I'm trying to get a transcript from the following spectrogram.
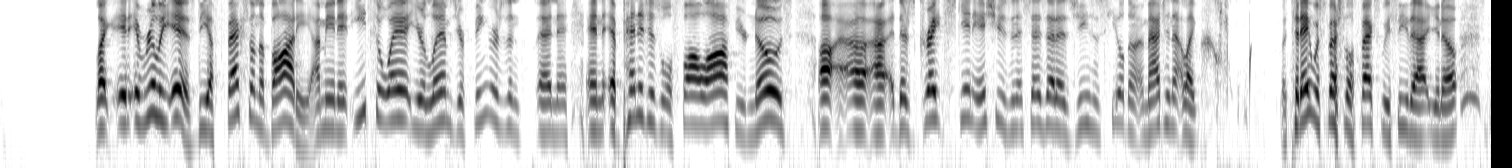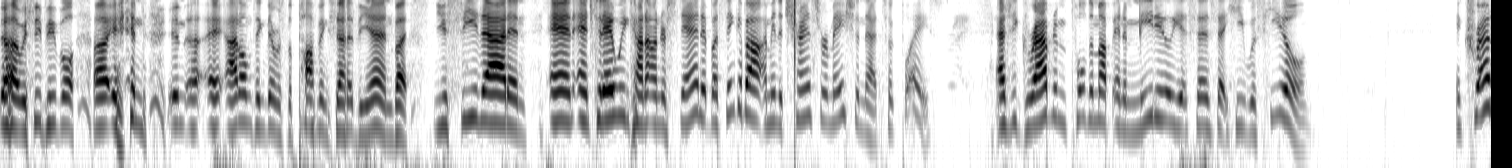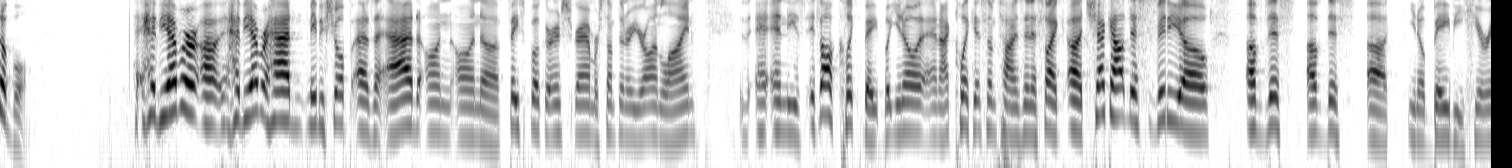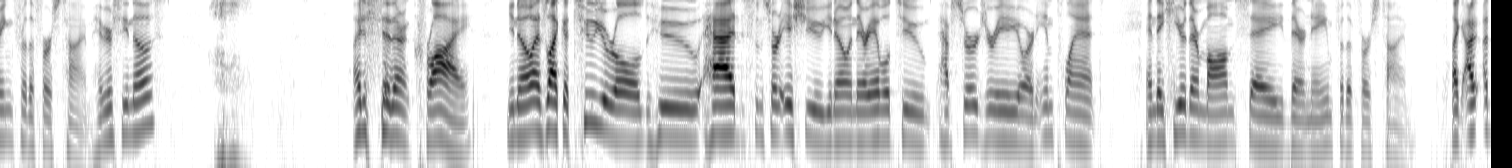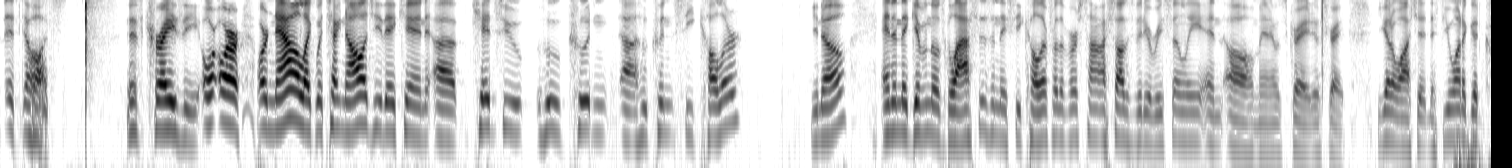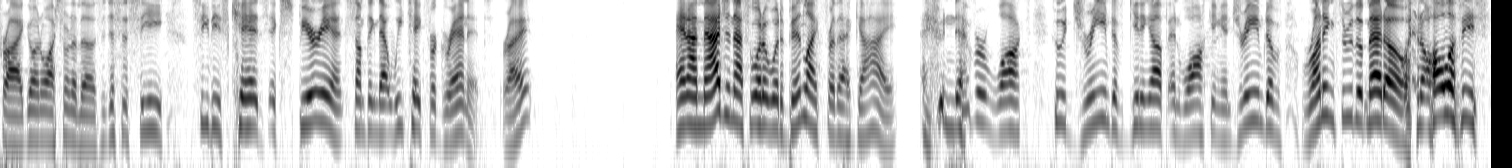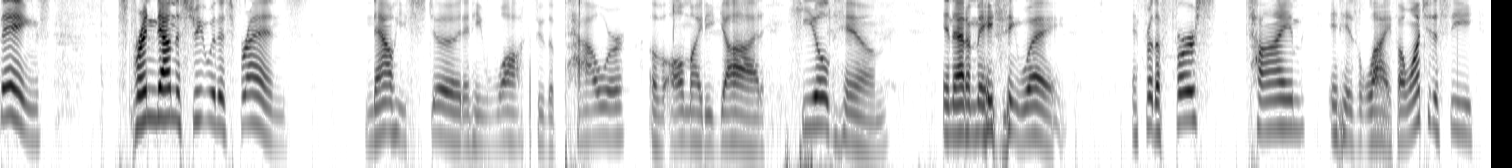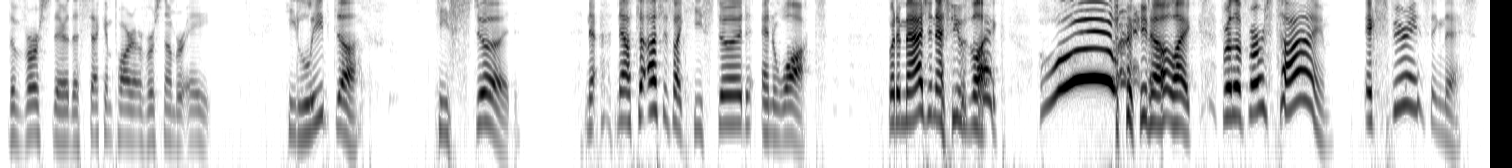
Like it, it really is. The effects on the body. I mean, it eats away at your limbs, your fingers and, and, and appendages will fall off, your nose. Uh, uh, uh, there's great skin issues, and it says that as Jesus healed them. Imagine that like. Today with special effects, we see that, you know. Uh, we see people uh, in, in uh, I don't think there was the popping sound at the end, but you see that, and, and, and today we can kind of understand it. But think about, I mean, the transformation that took place as he grabbed him and pulled him up, and immediately it says that he was healed. Incredible. Have you ever uh, have you ever had maybe show up as an ad on on uh, Facebook or Instagram or something, or you're online, and, these it's all clickbait, but you know, and I click it sometimes, and it's like, uh, check out this video of this of this uh, you know baby hearing for the first time. Have you ever seen those? I just sit there and cry you know, as like a two year old who had some sort of issue, you know, and they're able to have surgery or an implant and they hear their mom say their name for the first time. Like, I, it, oh, it's, it's crazy. Or, or, or now, like with technology, they can, uh, kids who, who, couldn't, uh, who couldn't see color, you know? And then they give them those glasses and they see color for the first time. I saw this video recently and oh man, it was great. It was great. You got to watch it. And if you want a good cry, go and watch one of those. And just to see see these kids experience something that we take for granted, right? And I imagine that's what it would have been like for that guy who never walked, who had dreamed of getting up and walking and dreamed of running through the meadow and all of these things, sprinting down the street with his friends. Now he stood and he walked through the power of Almighty God, healed him in that amazing way. And for the first time in his life, I want you to see the verse there, the second part of verse number eight. He leaped up, he stood. Now, now to us, it's like he stood and walked. But imagine as he was like, woo, you know, like for the first time experiencing this.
